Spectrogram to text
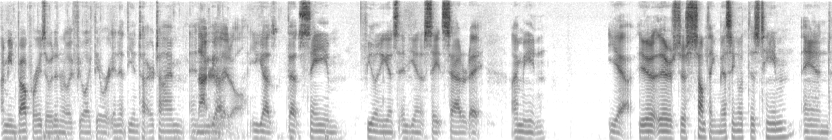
I mean, Valparaiso didn't really feel like they were in it the entire time, and not you really got, at all. You got that same feeling against Indiana State Saturday. I mean, yeah, there's just something missing with this team, and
